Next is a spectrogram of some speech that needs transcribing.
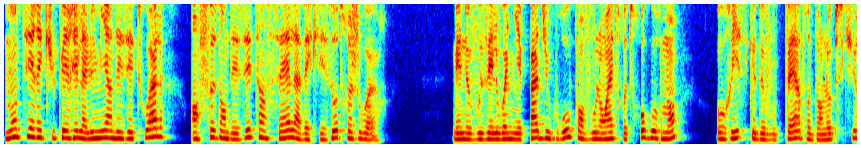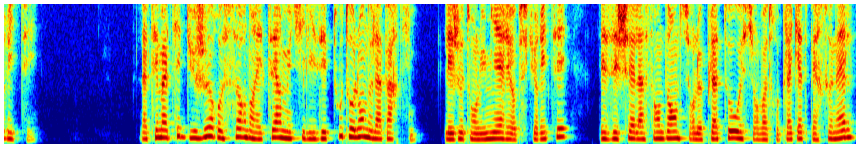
Montez récupérer la lumière des étoiles en faisant des étincelles avec les autres joueurs. Mais ne vous éloignez pas du groupe en voulant être trop gourmand, au risque de vous perdre dans l'obscurité. La thématique du jeu ressort dans les termes utilisés tout au long de la partie. Les jetons lumière et obscurité, les échelles ascendantes sur le plateau et sur votre plaquette personnelle,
